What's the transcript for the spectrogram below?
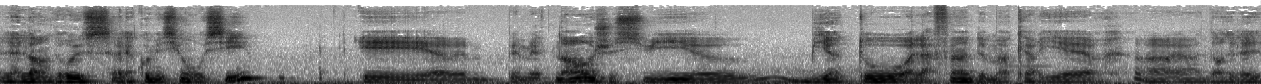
la langue russe à la Commission aussi. Et euh, ben maintenant, je suis euh, bientôt à la fin de ma carrière dans, les,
